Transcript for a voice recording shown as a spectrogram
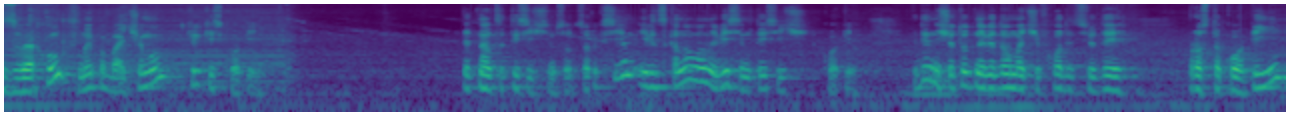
Зверху ми побачимо кількість копій. 15747 і відскановано 8000 копій. Єдине, що тут невідомо, чи входить сюди просто копії,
